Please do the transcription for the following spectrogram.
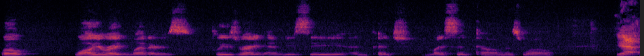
Well, while you're writing letters, please write NBC and pitch my sitcom as well. Yeah,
